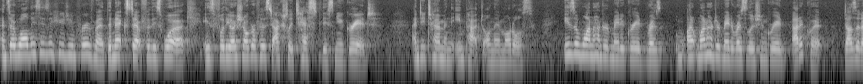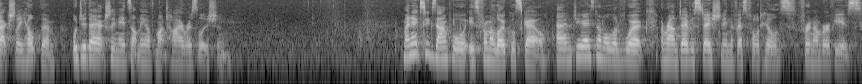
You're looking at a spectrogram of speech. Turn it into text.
And so while this is a huge improvement, the next step for this work is for the oceanographers to actually test this new grid and determine the impact on their models. Is a 100 metre grid, 100 metre resolution grid adequate? Does it actually help them? Or do they actually need something of much higher resolution? My next example is from a local scale, and GA's done a lot of work around Davis Station in the Vestfold Hills for a number of years.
